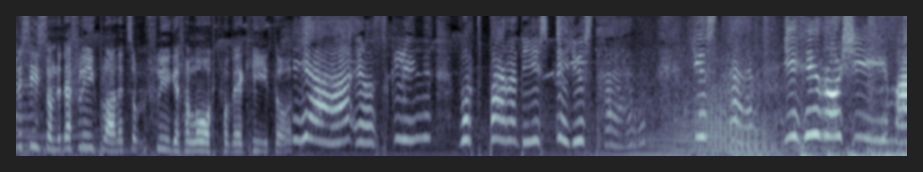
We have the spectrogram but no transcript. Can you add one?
Precis som det där flygplanet som flyger så lågt på väg hitåt. Ja, älskling. Vårt paradis är just här. Just här i Hiroshima.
